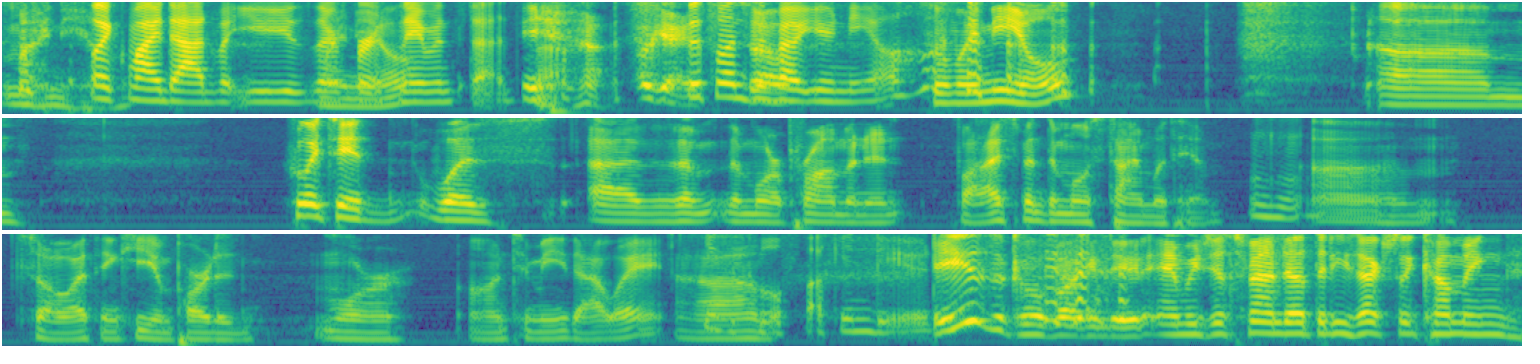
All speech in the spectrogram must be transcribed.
my Neil. like my dad, but you use their My first Neil? name instead. So. Yeah. Okay. This one's so- about your Neil. so my Neil, um, who I'd say was uh, the the more prominent. Well, I spent the most time with him, hmm um, so I think he imparted more onto me that way. He's a Um, cool fucking dude. He is a cool fucking dude, and we just found out that he's actually coming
